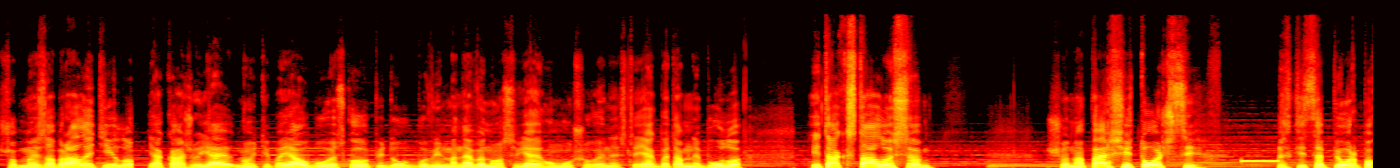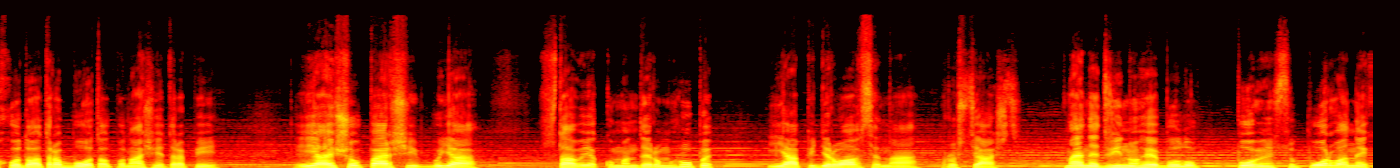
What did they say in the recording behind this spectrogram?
щоб ми забрали тіло. Я кажу, я, ну, типу, я обов'язково піду, бо він мене виносив, я його мушу винести, як би там не було. І так сталося, що на першій точці сапер, походу, отработав по нашій тропі. І я йшов перший, бо я став як командиром групи, і я підірвався на розтяжці. У мене дві ноги було повністю порваних.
